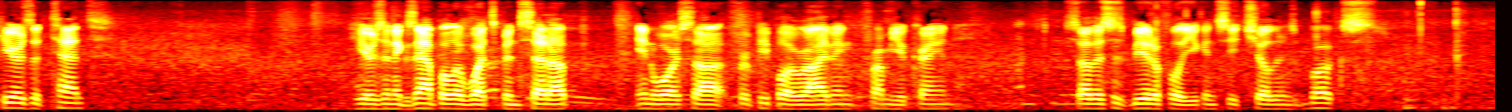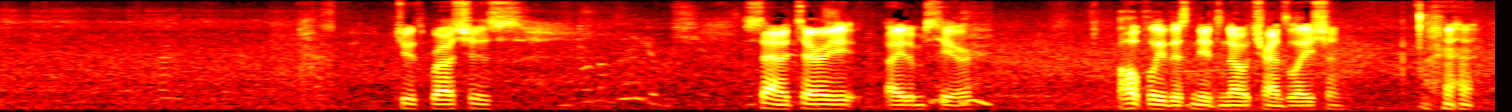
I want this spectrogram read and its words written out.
Here's a tent. Here's an example of what's been set up in Warsaw for people arriving from Ukraine. So this is beautiful. You can see children's books, toothbrushes, sanitary items here. Hopefully this needs no translation.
